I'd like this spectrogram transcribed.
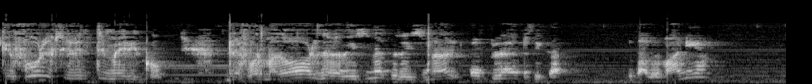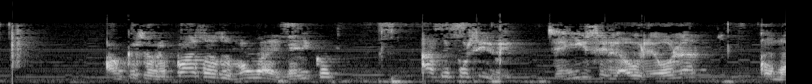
que fue un excelente médico, reformador de la medicina tradicional o clásica en Alemania, aunque sobrepasa su forma de médico, hace posible ceñirse la aureola como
